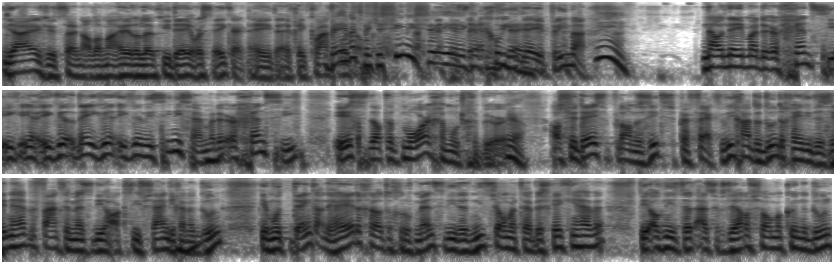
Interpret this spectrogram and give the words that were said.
Ja, het zijn allemaal hele leuke ideeën hoor, zeker. Nee, geen kwaad Ben je bent een beetje cynisch, Erik? echt goede het idee. ideeën, prima. Nou, nee, maar de urgentie. Ik, ik, wil, nee, ik, wil, ik wil niet cynisch zijn, maar de urgentie is dat het morgen moet gebeuren. Ja. Als je deze plannen ziet, is perfect. Wie gaat het doen? Degene die er zin in hebben. Vaak de mensen die al actief zijn, die gaan het doen. Je moet denken aan de hele grote groep mensen die dat niet zomaar ter beschikking hebben. Die ook niet het uit zichzelf zomaar kunnen doen.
